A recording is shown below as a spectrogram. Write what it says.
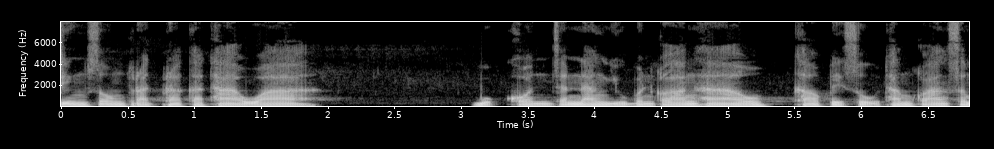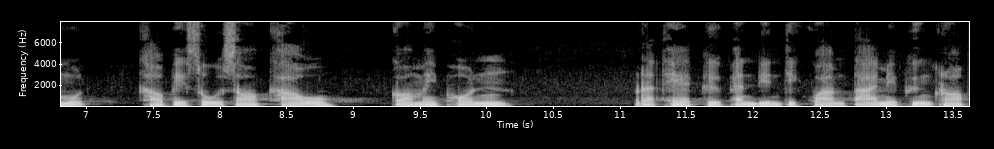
จึงทรงตรัสพระคาถาว่า บุคคลจะนั่งอยู่บนกลางหาว เข้าไปสู่ถ้ำกลางสมุทรเข้าไปสู่ซอกเขา ก็ไม่พ้น ประเทศคือแผ่นดินที่ความตายไม่พึงครอบ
